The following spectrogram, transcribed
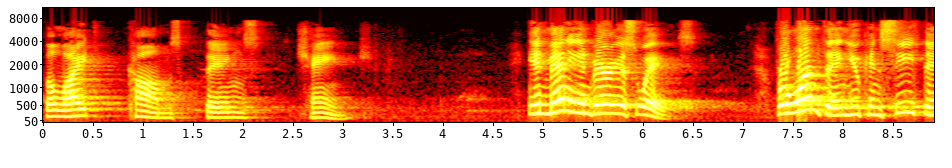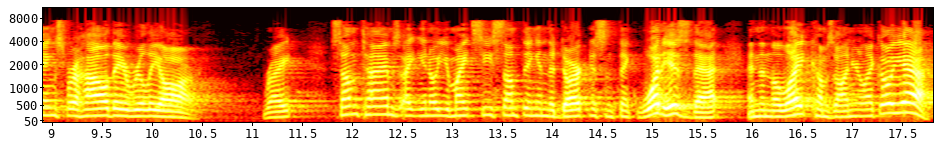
the light comes, things change. In many and various ways. For one thing, you can see things for how they really are, right? Sometimes, you know, you might see something in the darkness and think, what is that? And then the light comes on, you're like, oh yeah.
